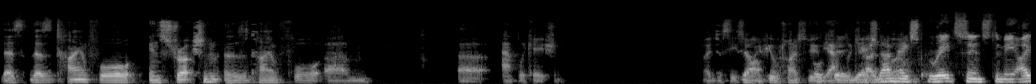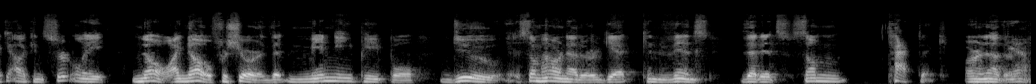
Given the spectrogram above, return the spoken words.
there's there's a time for instruction and there's a time for um, uh, application. I just see so yeah. many people trying to do okay, the application. Yeah, that makes great sense to me. I, I can certainly no, I know for sure that many people do somehow or another get convinced that it's some tactic or another yeah.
